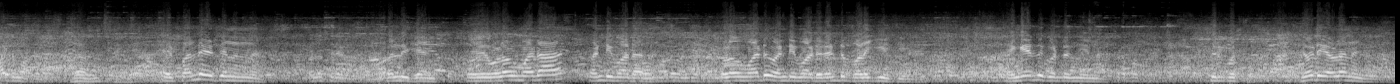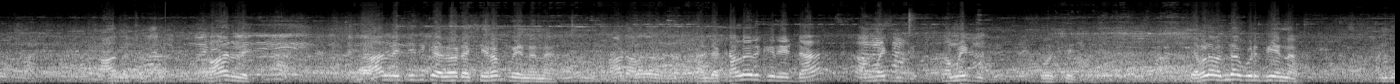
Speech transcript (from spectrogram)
ஆட்டு மாடு. பல்லு சரி பல்லு ஜென்ஸ் இது உழவு மாடா வண்டி மாடா? உழவு மாடு வண்டி மாடு. ரெண்டும் பழக்கி வச்சுங்க. எங்கேருந்து கொண்டு வந்தீங்கண்ணா திருப்பத்தூர். ஜோடி எவ்வளோண்ணா ஆறு லட்சம். ஆறு லட்சம். ஆறு லட்சத்துக்கு அதோட சிறப்பு என்னென்ன? அந்த கலருக்கு ரேட்டா அமைப்புக்கு அமைப்புக்கு. ஓ சரி. எவ்வளோ வந்தால் கொடுப்பீங்கண்ணா அஞ்சு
